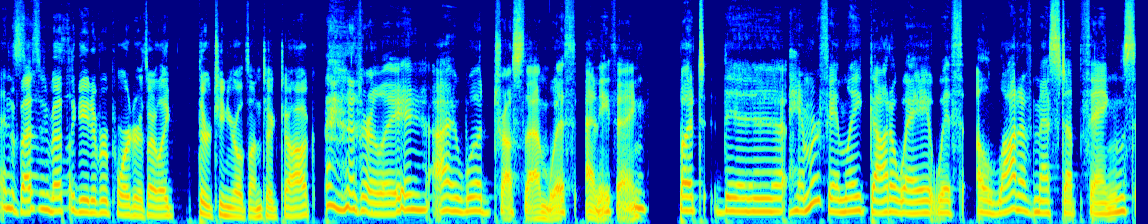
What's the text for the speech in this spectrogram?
And the so, best investigative reporters are like 13 year olds on TikTok. Literally, I would trust them with anything. But the Hammer family got away with a lot of messed up things,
